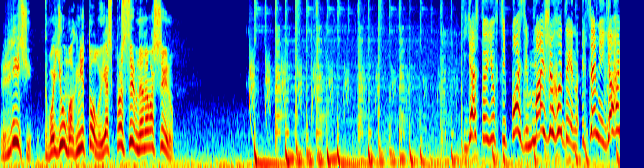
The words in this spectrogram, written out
Річі, твою магнітолу, я ж просив не на машину. Стою в цій позі майже годину, і це мій йога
